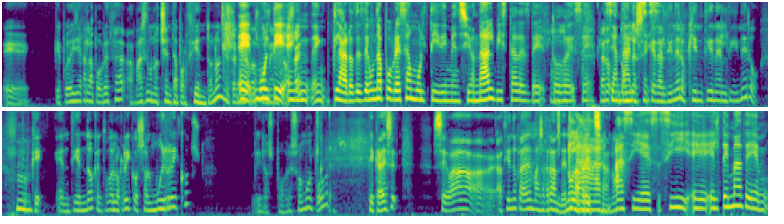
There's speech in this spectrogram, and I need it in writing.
eh, que puede llegar la pobreza a más de un 80%, ¿no? En eh, multi, momentos, ¿eh? en, en, claro, desde una pobreza multidimensional vista desde uh -huh. todo ese, claro, ese ¿Dónde se queda el dinero? ¿Quién tiene el dinero? -huh. Porque entiendo que todos los ricos son muy ricos y los pobres son muy pobres. Que cada vez se va haciendo cada vez más grande, ¿no? Claro, la brecha, ¿no? Así es, sí. Eh, el tema de,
